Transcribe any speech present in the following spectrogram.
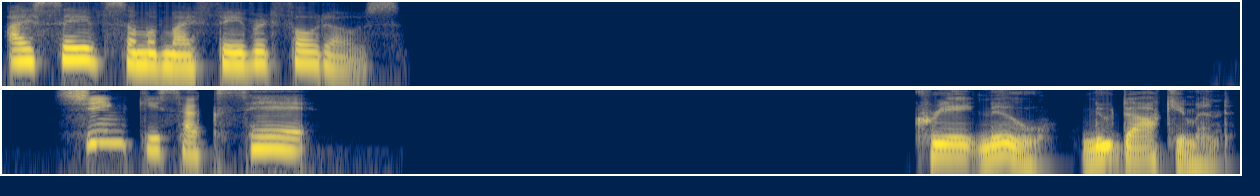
I saved some of my favorite photos. 新規作成、 Create new. New document.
